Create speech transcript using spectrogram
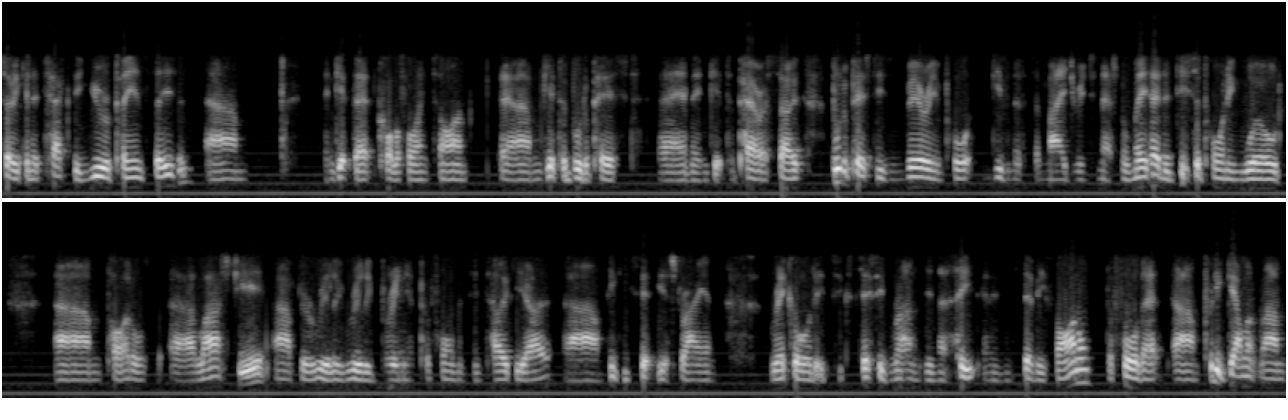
so he can attack the European season um, and get that qualifying time, um, get to Budapest, and then get to Paris. So Budapest is very important, given that it's a major international meet. Had a disappointing world um, titles uh, last year after a really, really brilliant performance in Tokyo. Uh, I think he set the Australian record in successive runs in the heat and in the semi-final. Before that, um, pretty gallant run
